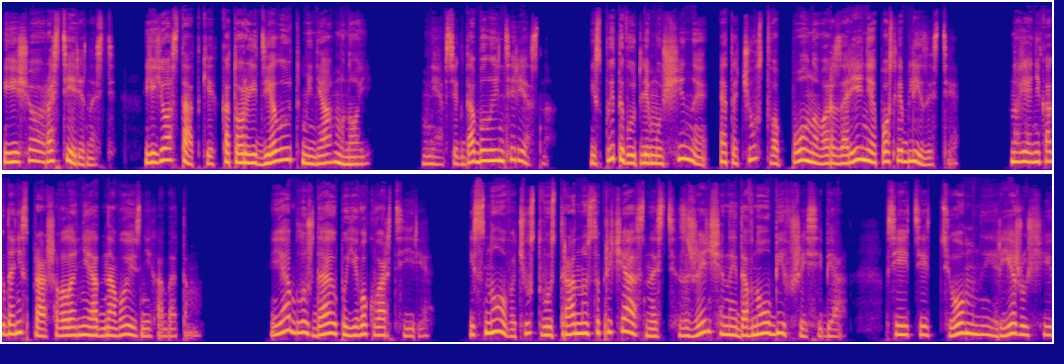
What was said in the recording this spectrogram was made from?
И еще растерянность, ее остатки, которые делают меня мной. Мне всегда было интересно, испытывают ли мужчины это чувство полного разорения после близости. Но я никогда не спрашивала ни одного из них об этом. Я блуждаю по его квартире и снова чувствую странную сопричастность с женщиной, давно убившей себя — все эти темные, режущие,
